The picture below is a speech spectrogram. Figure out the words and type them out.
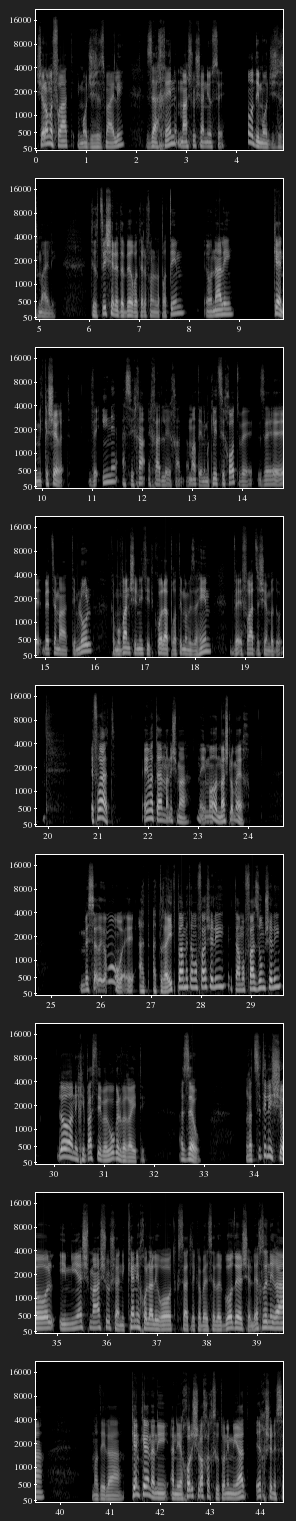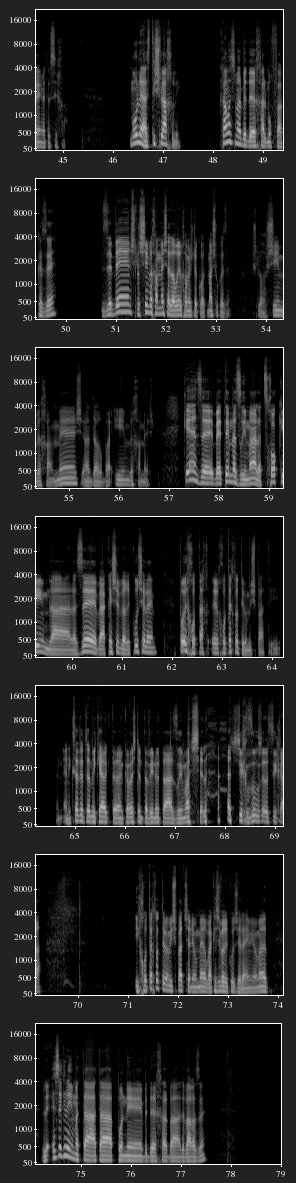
שלום אפרת, אימוג'י של סמיילי, זה אכן משהו שאני עושה. עוד אימוג'י של סמיילי. תרצי שנדבר בטלפון על הפרטים? היא עונה לי, כן, מתקשרת. והנה השיחה אחד לאחד. אמרתי, אני מקליט שיחות, וזה בעצם התמלול. כמובן שיניתי את כל הפרטים המזהים, ואפרת זה שם בדוי. אפרת, היי מתן, מה נשמע? נעים מאוד, מה שלומך? בסדר גמור. אה, את, את ראית פעם את המופע שלי? את המופע זום שלי? לא, אני חיפשתי בגוגל וראיתי. אז זהו. רציתי לשאול אם יש משהו שאני כן יכולה לראות, קצת לקבל סדר גודל של איך זה נראה. אמרתי לה, כן, כן, אני, אני יכול לשלוח לך סרטונים מיד, איך שנסיים את השיחה. מעולה, אז תשלח לי. כמה זמן בדרך כלל מופע כזה? זה בין 35 עד 45 דקות, משהו כזה. 35 עד 45. כן, זה בהתאם לזרימה, לצחוקים, לזה, והקשב והריכוז שלהם. פה היא חותך, אה, חותכת אותי במשפט. היא... אני, אני קצת יותר מקרקטר, אני מקווה שאתם תבינו את הזרימה של השחזור של השיחה. היא חותכת אותי במשפט שאני אומר, והקשב והריכוז שלהם, היא אומרת, לאיזה גלים אתה, אתה פונה בדרך כלל בדבר הזה?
